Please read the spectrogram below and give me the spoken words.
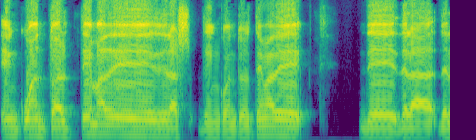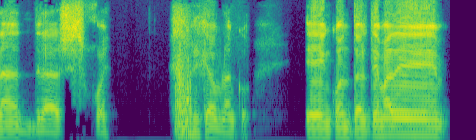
en cuanto al tema de, de las, de- en cuanto al tema de, de, de, la, de, la, de las... Joder, me en blanco. En cuanto al tema de,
